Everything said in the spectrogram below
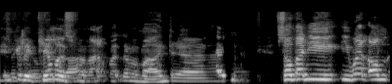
He's going to kill us for that, but never mind. Yeah. So then you you went on.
